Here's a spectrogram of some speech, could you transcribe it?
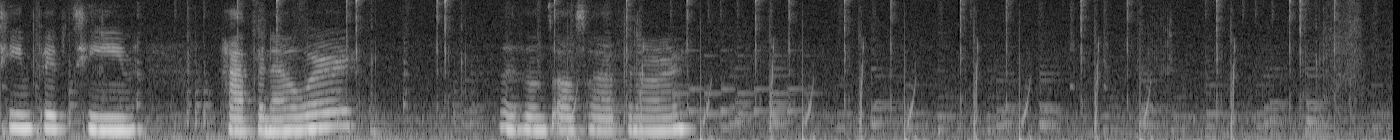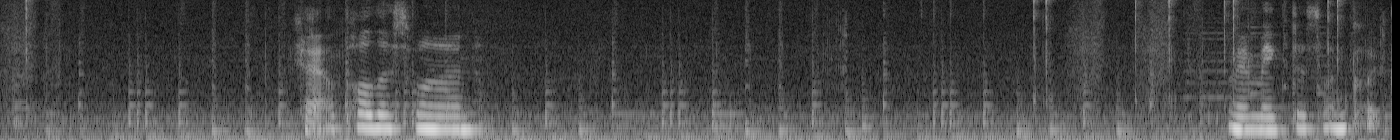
15, 15, half an hour. This one's also half an hour. Okay, I'll pull this one. I'm gonna make this one quick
